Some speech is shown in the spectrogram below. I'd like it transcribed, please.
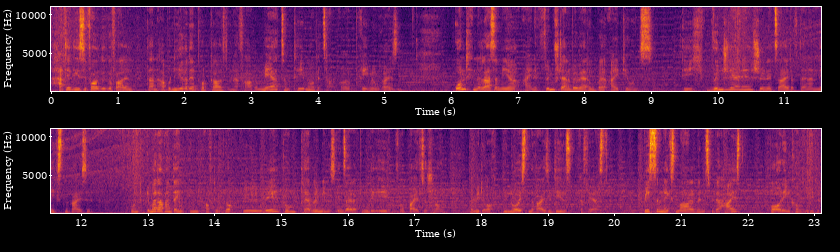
Hat dir diese Folge gefallen, dann abonniere den Podcast und erfahre mehr zum Thema bezahlbare Premiumreisen. Und hinterlasse mir eine 5-Sterne-Bewertung bei iTunes. Ich wünsche dir eine schöne Zeit auf deiner nächsten Reise. Und immer daran denken, auf dem Blog www.travel-insider.de vorbeizuschauen, damit du auch die neuesten Reisedeals erfährst. Bis zum nächsten Mal, wenn es wieder heißt Boarding Completed.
